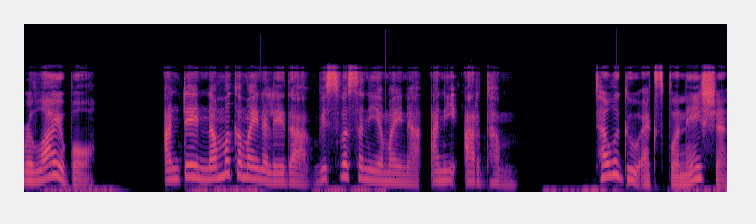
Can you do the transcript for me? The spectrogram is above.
Reliable. అంటే నమ్మకమైన లేదా విశ్వసనీయమైన అని అర్థం Telugu explanation.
